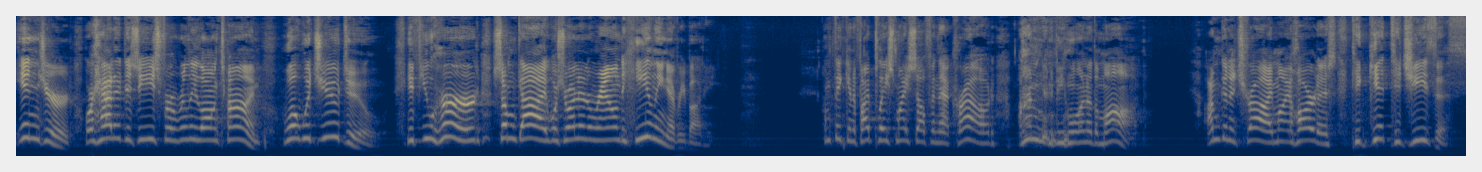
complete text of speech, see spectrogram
injured, or had a disease for a really long time, what would you do if you heard some guy was running around healing everybody? I'm thinking if I place myself in that crowd, I'm going to be one of the mob. I'm going to try my hardest to get to Jesus.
